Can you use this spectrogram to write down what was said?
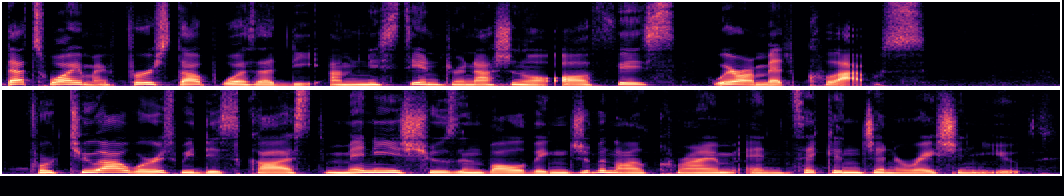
That's why my first stop was at the Amnesty International office where I met Klaus. For two hours, we discussed many issues involving juvenile crime and second generation youth.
